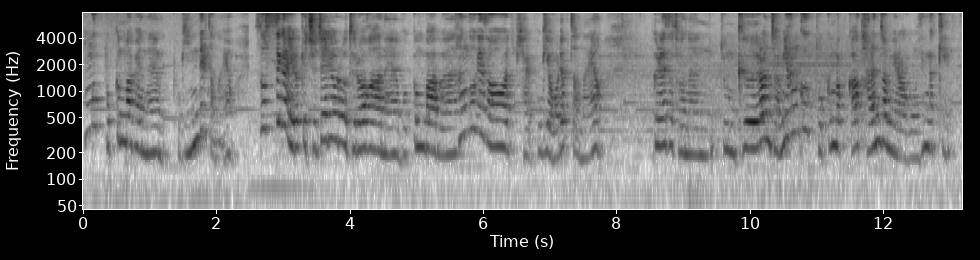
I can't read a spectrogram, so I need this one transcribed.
한국 볶음밥에는 보기 힘들잖아요. 소스가 이렇게 주재료로 들어가는 볶음밥은 한국에서 잘 보기 어렵잖아요. 그래서 저는 좀 그런 점이 한국 볶음밥과 다른 점이라고 생각해요.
